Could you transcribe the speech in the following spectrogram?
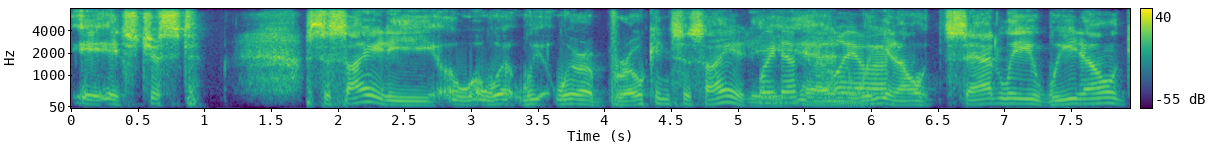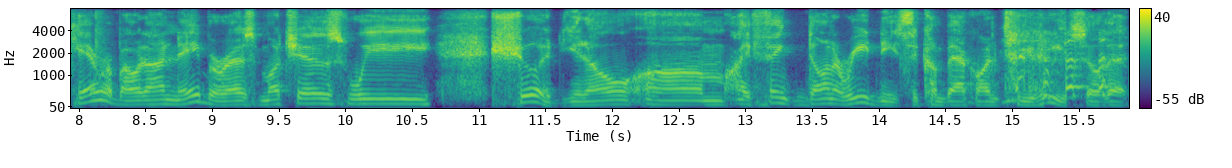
it, it's just society we, we're a broken society. We definitely and we, are. you know sadly we don't care about our neighbor as much as we should you know? Um, i think donna reed needs to come back on tv so that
